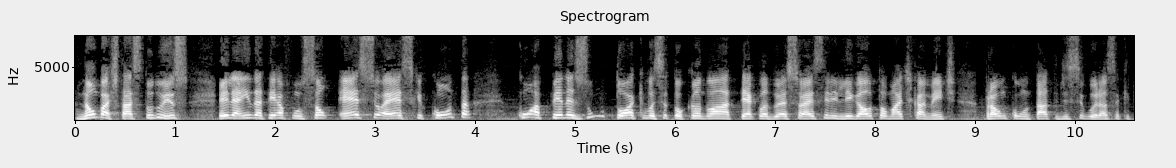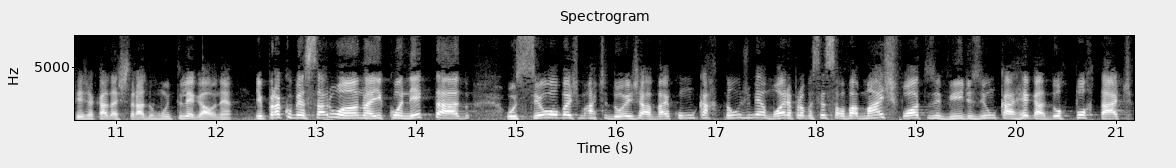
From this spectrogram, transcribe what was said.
Não bastasse tudo isso, ele ainda tem a função SOS que conta com apenas um toque, você tocando lá na tecla do SOS, ele liga automaticamente para um contato de segurança que esteja cadastrado, muito legal, né? E para começar o ano aí conectado, o seu Oba Smart 2 já vai com um cartão de memória para você salvar mais fotos e vídeos e um carregador portátil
